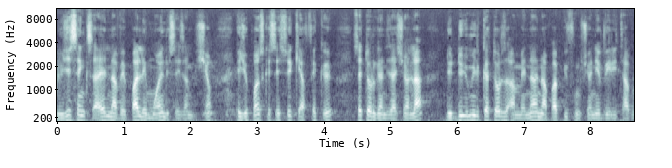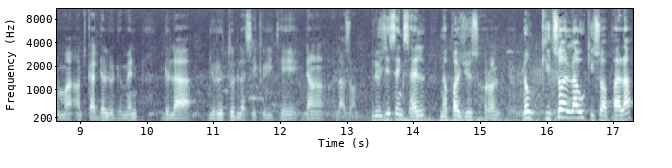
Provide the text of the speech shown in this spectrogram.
le G5 Sahel n'avait pas les moyens de ses ambitions. Et je pense que c'est ce qui a fait que cette organisation-là, de 2014 à maintenant, n'a pas pu fonctionner véritablement, en tout cas dans le domaine de la, du retour de la sécurité dans la zone. Le G5 Sahel n'a pas joué son rôle. Donc qu'il soit là ou qu'il soit pas là,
